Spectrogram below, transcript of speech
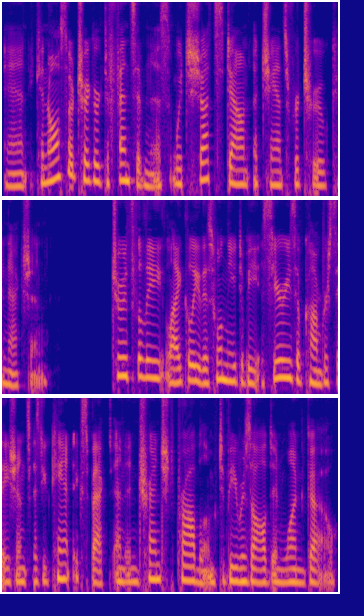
And it can also trigger defensiveness, which shuts down a chance for true connection. Truthfully, likely this will need to be a series of conversations as you can't expect an entrenched problem to be resolved in one go.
